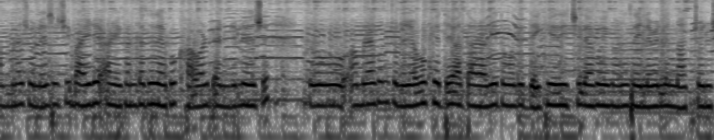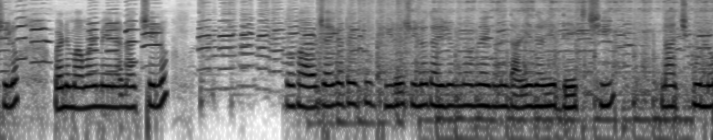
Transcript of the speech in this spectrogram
আমরা চলে এসেছি বাইরে আর এখানটাতে দেখো খাওয়ার প্যান্ডেল হয়েছে তো আমরা এখন চলে যাব খেতে আর তার আগে তোমাদের দেখিয়ে দিচ্ছি। দেখো এখানে সেই লেভেলের নাচ চলছিল মানে মামার মেয়েরা নাচছিল। তো খাওয়ার জায়গাটা একটু ভিড়ও ছিল তাই জন্য আমরা এখানে দাঁড়িয়ে দাঁড়িয়ে দেখছি নাচগুলো।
